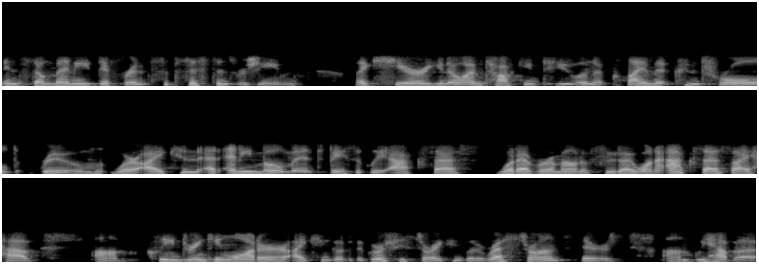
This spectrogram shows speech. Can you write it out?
in so many different subsistence regimes. Like here, you know, I'm talking to you in a climate controlled room where I can at any moment basically access whatever amount of food I want to access. I have um, clean drinking water. I can go to the grocery store. I can go to restaurants. There's um, we have a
